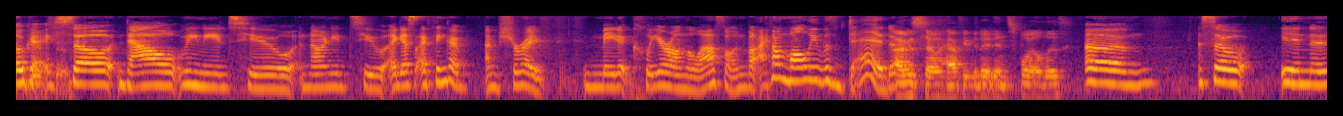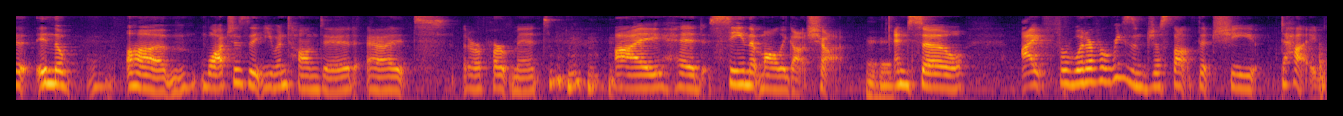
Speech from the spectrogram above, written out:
Okay, So- so now we need to. Now I need to. I guess I think I. I'm sure I made it clear on the last one, but I thought Molly was dead. I was so happy that I didn't spoil this. Um, so in in the um watches that you and Tom did at at our apartment, I had seen that Molly got shot, and so I, for whatever reason, just thought that she died.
